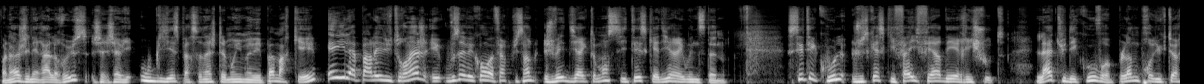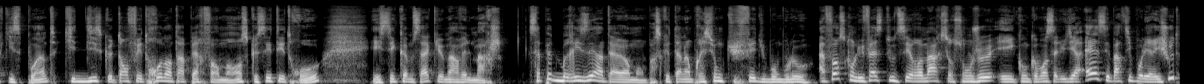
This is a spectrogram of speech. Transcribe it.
voilà, général russe. J'avais oublié ce personnage tellement il m'avait pas marqué. Et il a parlé du tournage, et vous savez quoi, on va faire plus simple, je vais directement citer ce qu'a dit Ray Winston. C'était cool jusqu'à ce qu'il faille faire des reshoots. Là, tu découvres plein de producteurs qui se pointent, qui te disent que t'en fais trop dans ta performance, que c'était trop, et c'est comme ça que Marvel marche ça peut te briser intérieurement parce que t'as l'impression que tu fais du bon boulot. À force qu'on lui fasse toutes ces remarques sur son jeu et qu'on commence à lui dire, eh, c'est parti pour les reshoots,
